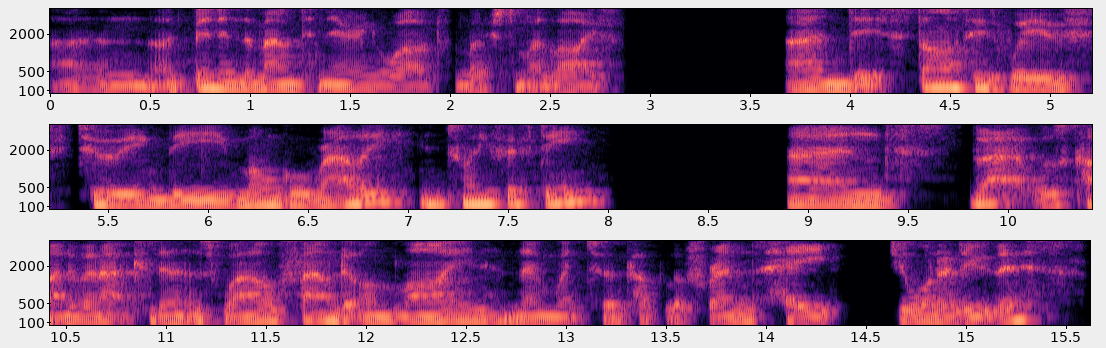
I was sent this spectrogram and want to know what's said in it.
and I'd been in the mountaineering world for most of my life. And it started with touring the Mongol Rally in 2015. And that was kind of an accident as well. Found it online and then went to a couple of friends. Hey, do you want to do this?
